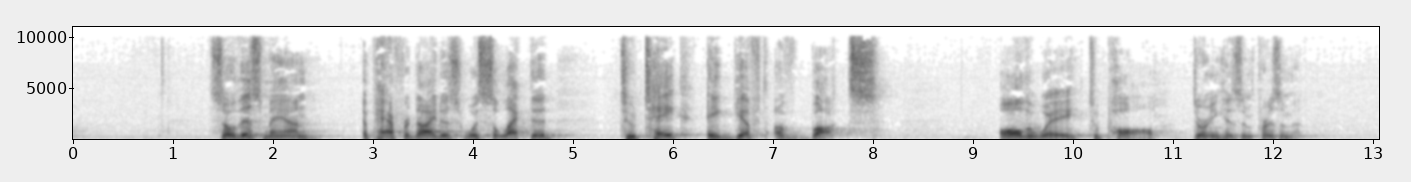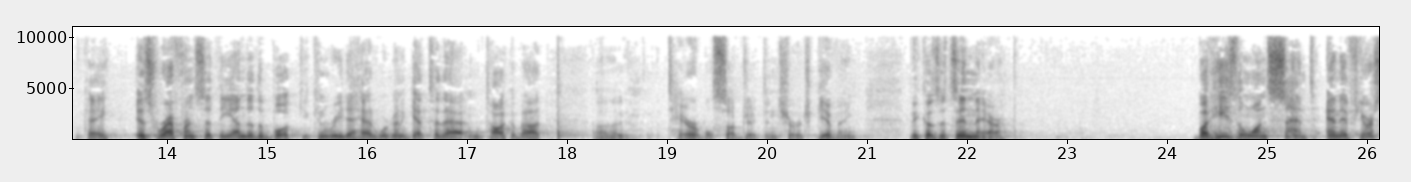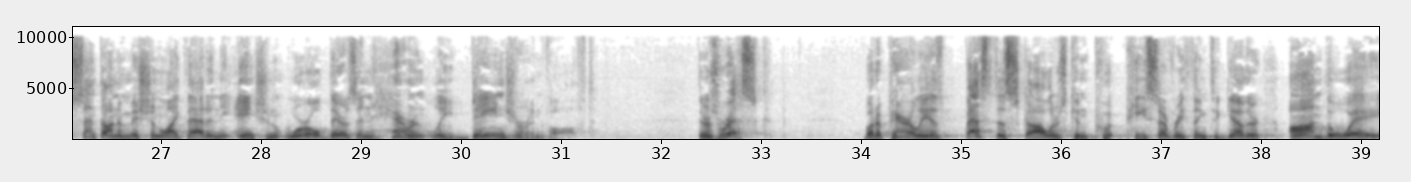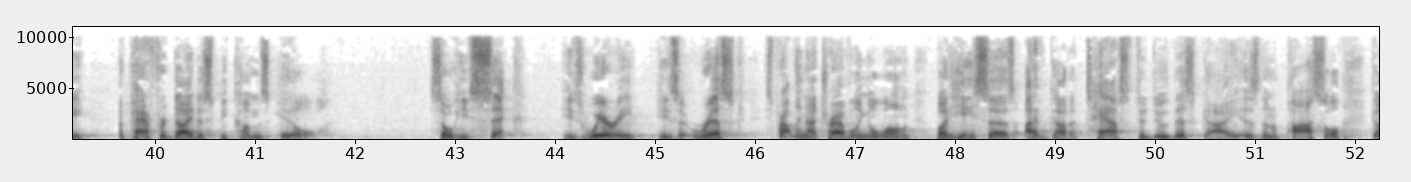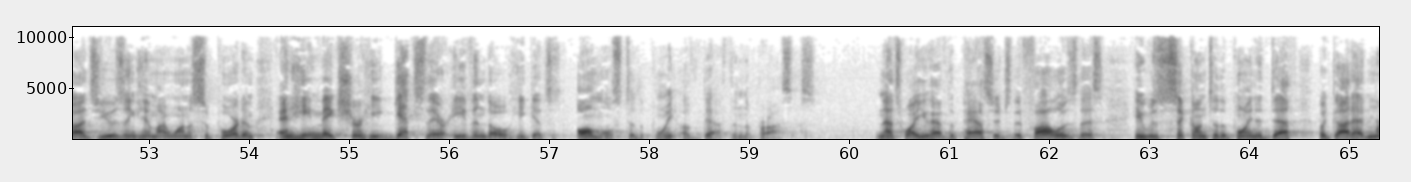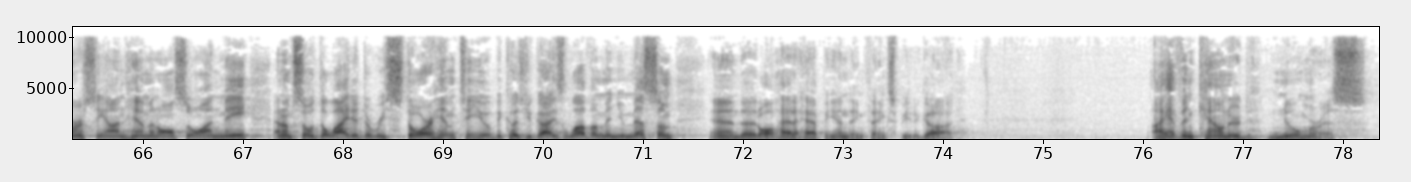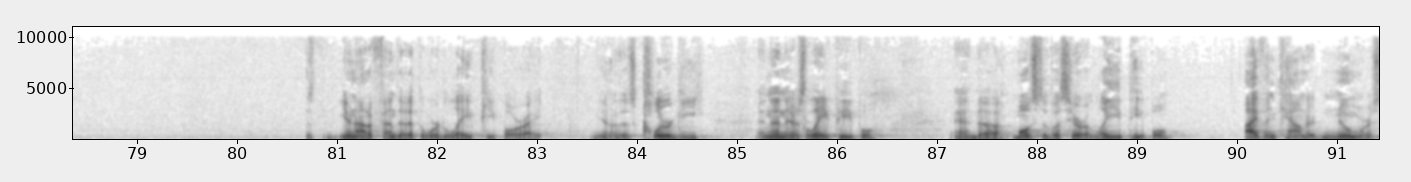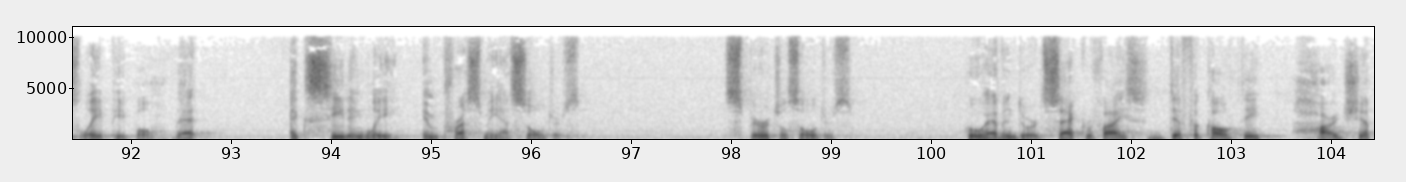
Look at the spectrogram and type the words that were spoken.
So, this man, Epaphroditus, was selected to take a gift of bucks all the way to Paul during his imprisonment. Okay? It's referenced at the end of the book. You can read ahead. We're going to get to that and talk about uh, a terrible subject in church, giving, because it's in there. But he's the one sent. And if you're sent on a mission like that in the ancient world, there's inherently danger involved. There's risk. But apparently, as best as scholars can put, piece everything together, on the way, Epaphroditus becomes ill. So he's sick, he's weary, he's at risk. He's probably not traveling alone, but he says, I've got a task to do. This guy is an apostle. God's using him. I want to support him. And he makes sure he gets there, even though he gets almost to the point of death in the process. And that's why you have the passage that follows this. He was sick unto the point of death, but God had mercy on him and also on me. And I'm so delighted to restore him to you because you guys love him and you miss him. And it all had a happy ending, thanks be to God. I have encountered numerous, you're not offended at the word lay people, right? You know, there's clergy, and then there's lay people. And uh, most of us here are lay people. I've encountered numerous lay people that exceedingly impress me as soldiers, spiritual soldiers, who have endured sacrifice, difficulty, hardship.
